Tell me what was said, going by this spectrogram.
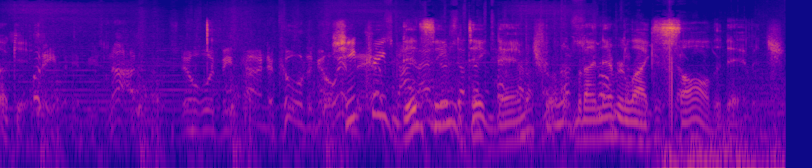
Okay. But even if he's not, still would be kinda cool to go Sheep in there. creep did seem to take damage from it, but I never like saw the damage.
